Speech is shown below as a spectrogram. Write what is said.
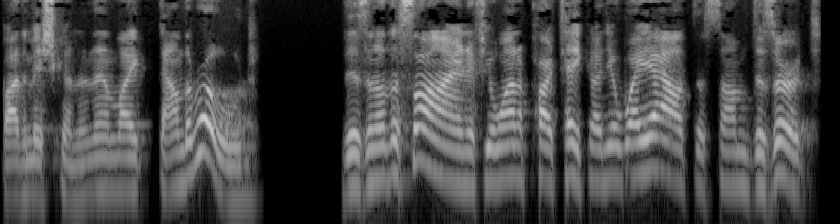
by the Mishkan. And then like down the road, there's another sign. If you want to partake on your way out of some dessert,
